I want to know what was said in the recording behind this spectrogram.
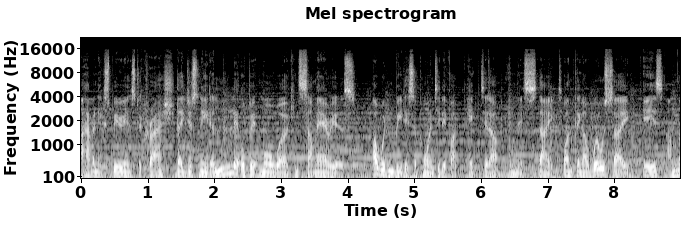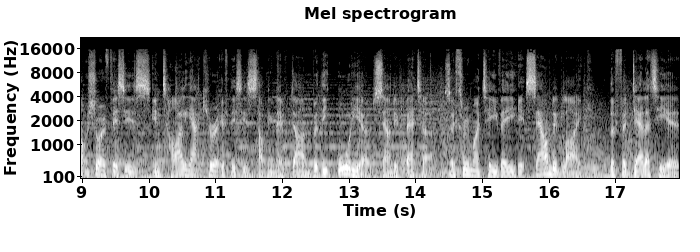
I haven't experienced a crash. They just need a little bit more work in some areas. I wouldn't be disappointed if I picked it up in this state. One thing I will say is I'm not sure if this is entirely accurate, if this is something they've done, but the audio sounded better. So through my TV, it sounded like the fidelity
